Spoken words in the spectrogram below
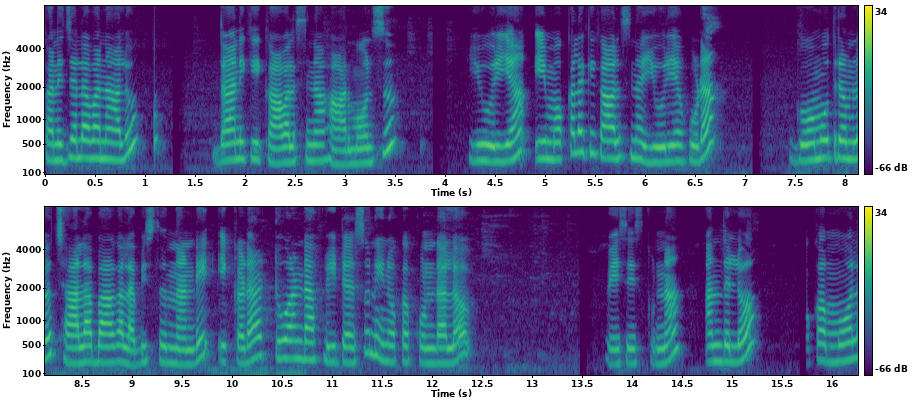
ఖనిజ లవణాలు దానికి కావలసిన హార్మోన్స్ యూరియా ఈ మొక్కలకి కావలసిన యూరియా కూడా గోమూత్రంలో చాలా బాగా లభిస్తుందండి. ఇక్కడ టూ అండ్ హాఫ్ లీటర్స్ నేను ఒక కుండలో వేసేసుకున్నా. అందులో ఒక మూల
